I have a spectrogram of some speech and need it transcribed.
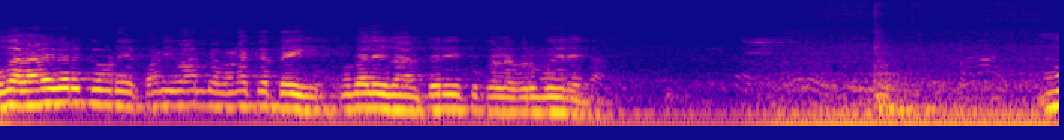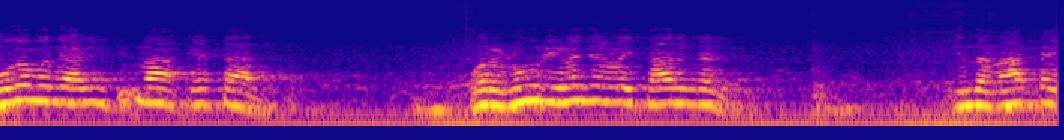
உங்கள் அனைவருக்கும் உடைய பணிவார்ந்த வணக்கத்தை முதலில் நான் தெரிவித்துக் கொள்ள விரும்புகிறேன். முகமது அலி ஜின்னா கேட்டார் ஒரு நூறு இளைஞர்களை தாருங்கள். இந்த நாட்டை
